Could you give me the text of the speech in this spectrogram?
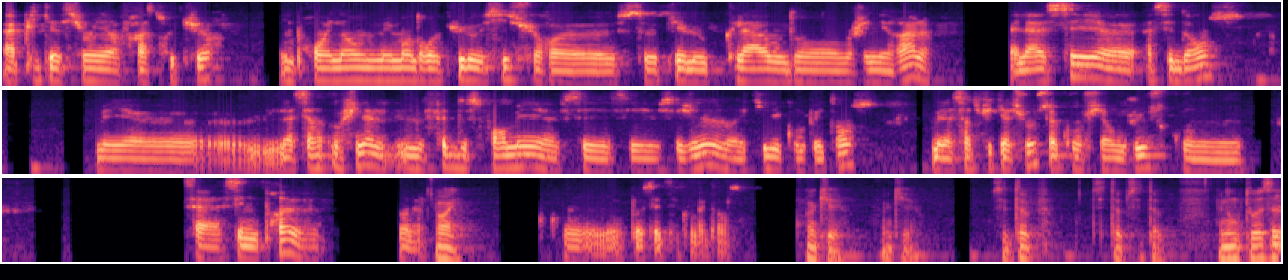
application et infrastructure on prend énormément de recul aussi sur euh, ce qu'est le cloud en général. Elle est assez, euh, assez dense, mais euh, au final, le fait de se former, c'est génial, on acquis des compétences, mais la certification, ça confirme juste qu'on. C'est une preuve voilà, qu'on possède ces compétences. Ok, ok. C'est top. C'est top, c'est top. Et donc toi, ça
